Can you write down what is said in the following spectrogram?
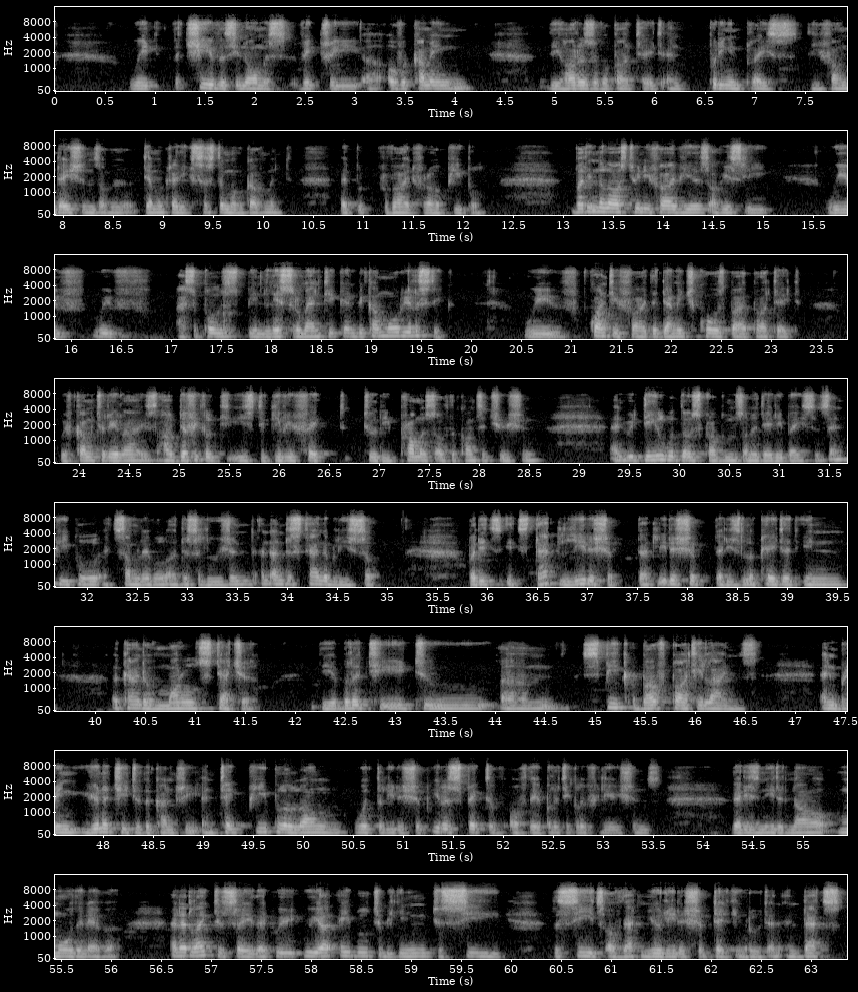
we achieved this enormous victory, uh, overcoming the horrors of apartheid and putting in place the foundations of a democratic system of government that would provide for our people. But in the last 25 years, obviously, we've, we've, I suppose, been less romantic and become more realistic. We've quantified the damage caused by apartheid. We've come to realize how difficult it is to give effect to the promise of the constitution and we deal with those problems on a daily basis and people at some level are disillusioned and understandably so. But it's, it's that leadership, that leadership that is located in a kind of moral stature, the ability to um, speak above party lines and bring unity to the country and take people along with the leadership, irrespective of their political affiliations, that is needed now more than ever. And I'd like to say that we, we are able to begin to see the seeds of that new leadership taking root. And, and that's,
